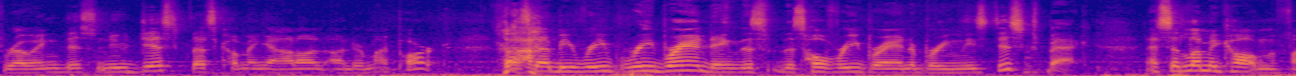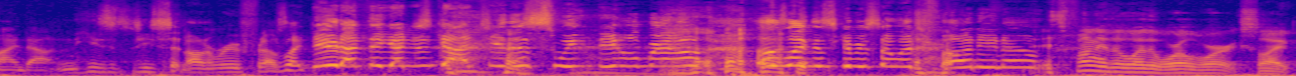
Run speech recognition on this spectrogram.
throwing this new disc that's coming out on under my park? That's going to be re- rebranding this this whole rebrand to bring these discs back. And I said, let me call him and find out. And he's he's sitting on a roof, and I was like, dude, I think I just got you this sweet deal, bro. I was like, this is gonna be so much fun, you know. It's funny the way the world works. Like,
